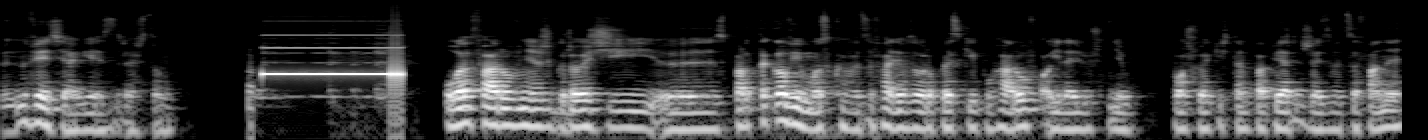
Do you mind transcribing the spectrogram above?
e, wiecie jak jest zresztą. UEFA również grozi y, Spartakowi Moskwa wycofaniem z europejskich pucharów, o ile już nie poszły jakieś tam papiery, że jest wycofany.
